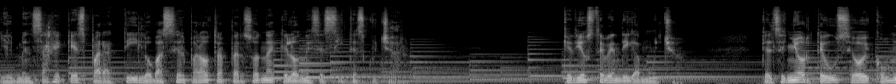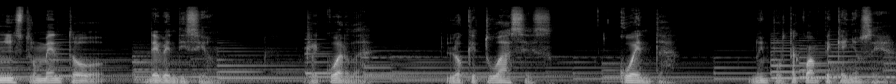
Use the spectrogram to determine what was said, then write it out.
Y el mensaje que es para ti lo va a ser para otra persona que lo necesite escuchar. Que Dios te bendiga mucho. Que el Señor te use hoy como un instrumento de bendición. Recuerda, lo que tú haces cuenta, no importa cuán pequeño sea.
